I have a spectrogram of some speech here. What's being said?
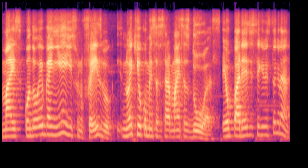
Mas quando eu ganhei isso no Facebook, não é que eu comecei a acessar mais as duas. Eu parei de seguir o Instagram.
